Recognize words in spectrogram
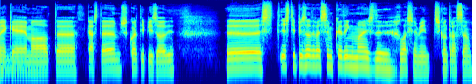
Como é que é, malta? Cá estamos, quarto episódio. Uh, este, episódio vai ser um bocadinho mais de relaxamento, descontração,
